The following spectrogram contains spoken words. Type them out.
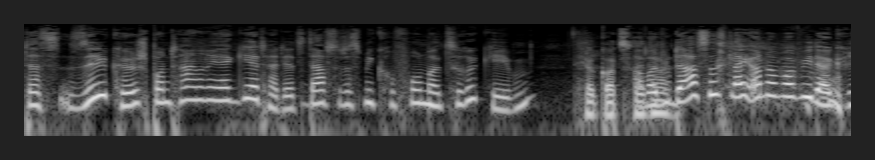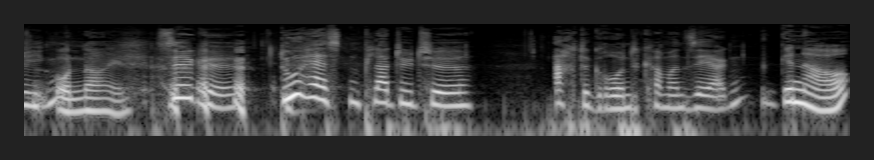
dass Silke spontan reagiert hat. Jetzt darfst du das Mikrofon mal zurückgeben, Ja, Gott sei aber du Dank. darfst es gleich auch nochmal wiederkriegen. Oh nein. Silke, du hast ein Plattdütsche Achtergrund, kann man sagen. Genau.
